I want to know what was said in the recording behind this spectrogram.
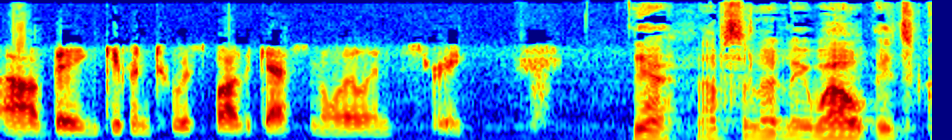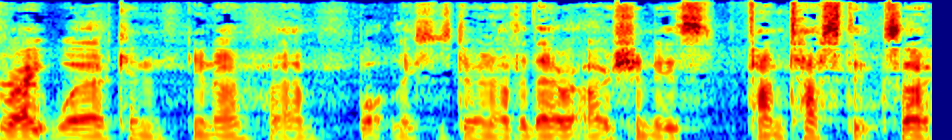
are being given to us by the gas and oil industry. yeah, absolutely. Well, it's great work, and you know um, what Lisa's doing over there at Ocean is fantastic. So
